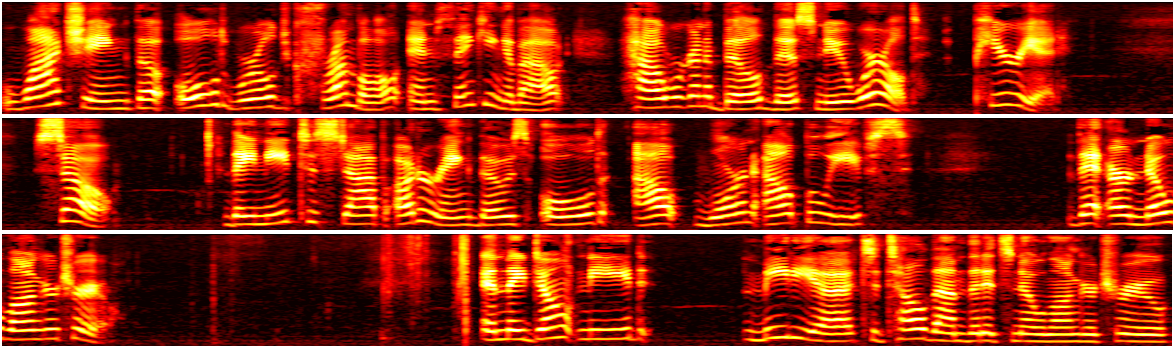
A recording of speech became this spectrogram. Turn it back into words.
watching the old world crumble and thinking about how we're going to build this new world. Period. So, they need to stop uttering those old, out, worn out beliefs that are no longer true. And they don't need media to tell them that it's no longer true.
